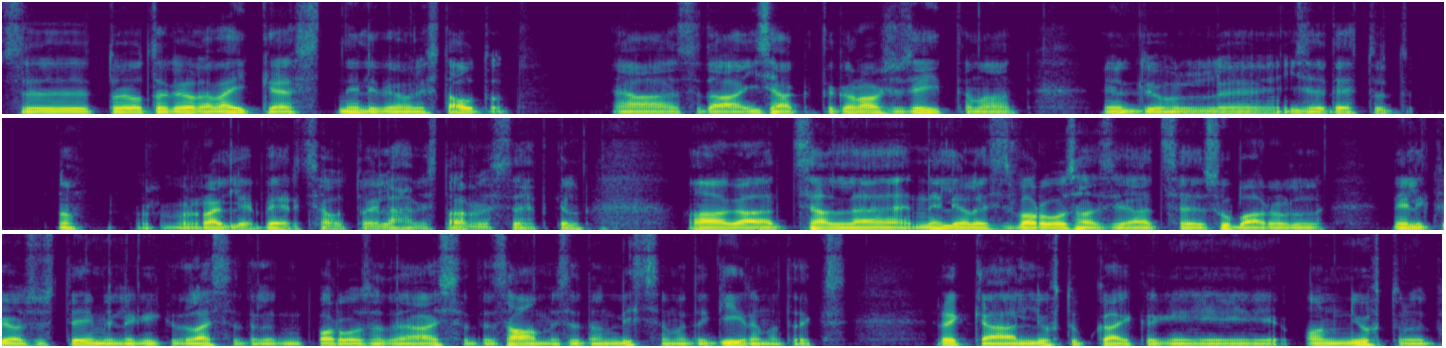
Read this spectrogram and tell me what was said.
see Toyotal ei ole väikest neliveolist autot ja seda ise hakata garaažis ehitama, et üldjuhul ise tehtud noh, ralli ja WRC auto ei lähe vist arvesse hetkel aga et seal eh, neil ei ole siis varuosas ja et see Subarul nelikveosüsteemil ja kõikidel asjadel, et need varuosade ja asjade saamised on lihtsamad ja kiiremad, eks rekke ajal juhtub ka ikkagi, on juhtunud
